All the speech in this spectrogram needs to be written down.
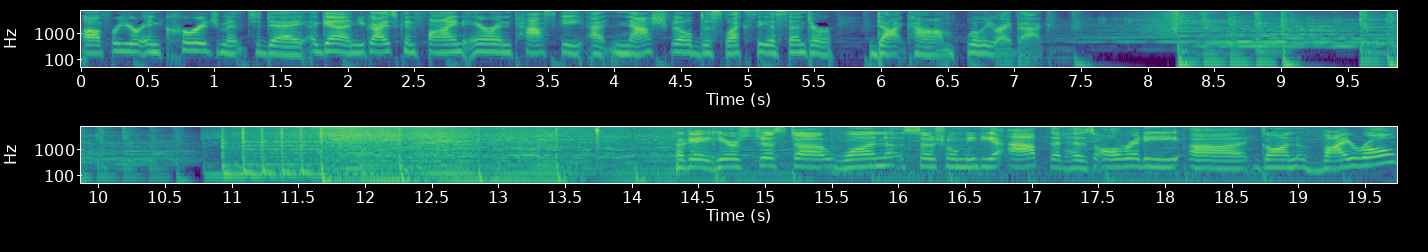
uh, for your encouragement today. Again, you guys can find Erin Paske at NashvilleDyslexiaCenter.com. We'll be right back. Okay, here's just uh, one social media app that has already uh, gone viral.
